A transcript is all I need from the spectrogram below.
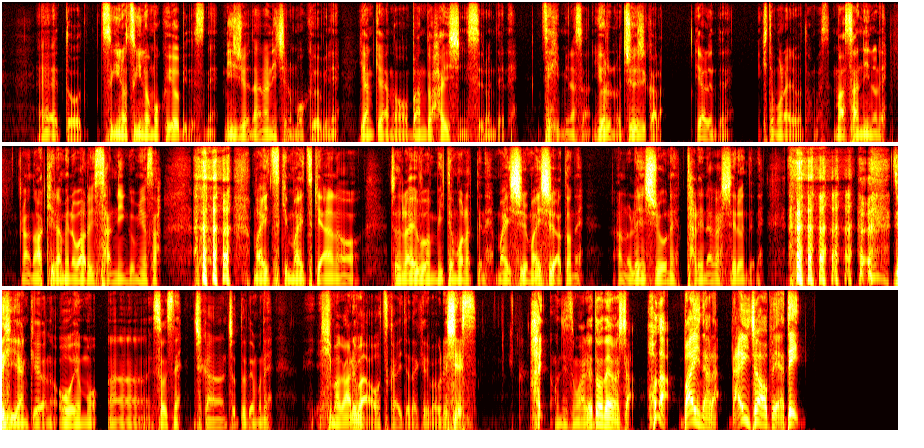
えっ、と、次の次の木曜日ですね、27日の木曜日ね、ヤンケあのバンド配信するんでね、ぜひ皆さん夜の10時からやるんでね、来てもらえればと思います。まあ3人のね、あの諦めの悪い3人組をさ、毎月毎月あの、ちょっとライブを見てもらってね、毎週毎週あとね、あの練習をね、垂れ流してるんでね。ぜひヤンケーの応援もあ、そうですね、時間ちょっとでもね、暇があればお使いいただければ嬉しいです。はい、本日もありがとうございました。ほな、倍なら大丈夫やで。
